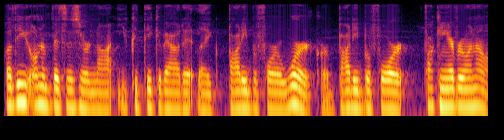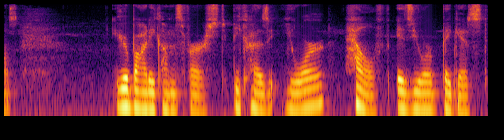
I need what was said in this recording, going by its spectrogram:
Whether you own a business or not, you could think about it like body before work or body before fucking everyone else. Your body comes first because your health is your biggest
